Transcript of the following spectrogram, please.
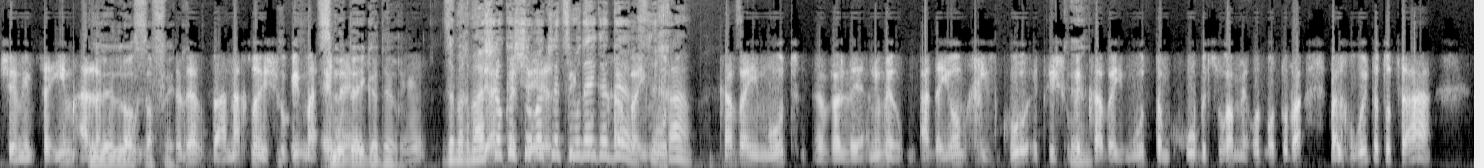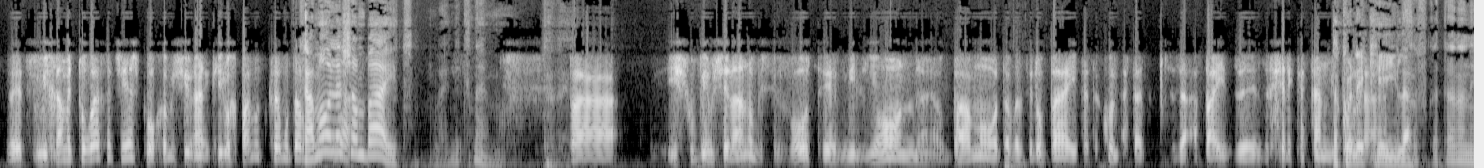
שנמצאים על הגבול. ללא ספק. בסדר? ואנחנו היישובים האלה... צמודי גדר. זה ממש לא קשור רק לצמודי גדר, סליחה. קו העימות, אבל אה, אני אומר, עד היום חיזקו את יישובי כן. קו העימות, תמכו בצורה מאוד מאוד טובה, ואנחנו רואים את התוצאה. זה צמיחה מטורפת שיש פה, 50, אה, כאילו הכפלנו את כמות כמה עולה שם בית? אולי נקנה. יישובים שלנו בסביבות אה, מיליון, ארבע מאות, אבל זה לא בית, אתה קונה, אתה, זה, הבית זה, זה חלק קטן. אתה קונה קהילה. כסף קטן אני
